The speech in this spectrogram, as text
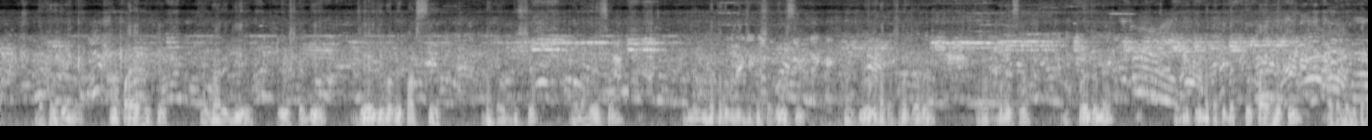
দেখার জন্য। কেউ পায়ে হেঁটে, কেউ গাড়ি দিয়ে, রিক্সা দিয়ে যে যেভাবে পারছে ঢাকার উদ্দেশ্যে রওনা হয়েছেন। আমি নেতাকর্মীদের জিজ্ঞাসা করেছি আপনারা কীভাবে ঢাকা শহর যাবেন, তারা বলেছে, প্রয়োজনে তাদেরকে নেতাকে দেখতে পায়ে, হেঁটেই ঢাকা যাবে তারা।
